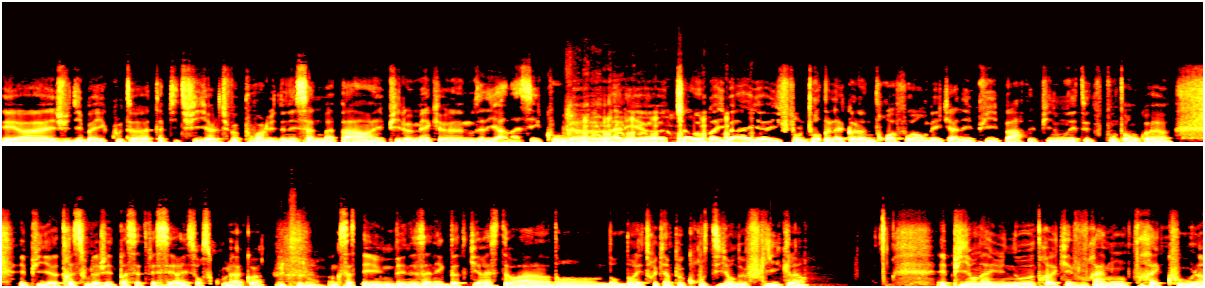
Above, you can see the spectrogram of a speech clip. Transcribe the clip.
et je lui dis bah écoute ta petite filleule, tu vas pouvoir lui donner ça de ma part et puis le mec nous a dit ah bah c'est cool, allez ciao bye bye ils font le tour de la colonne trois fois en bécane et puis ils partent. Et puis nous, on était tout contents, quoi. Et puis euh, très soulagés de pas s'être fait serrer sur ce coup-là, quoi. Excellent. Donc ça, c'est une des anecdotes qui restera dans, dans, dans les trucs un peu croustillants de flics, là. Et puis il y en a une autre qui est vraiment très cool.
